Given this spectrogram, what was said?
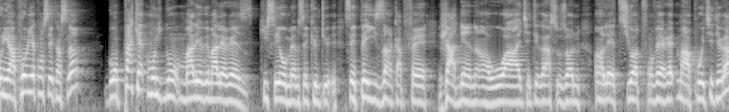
Pour y a première conséquence là, gon paquet moun gon malheureux malheureuse qui c'est au même ces culture ces paysans qui fait jardin en roi etc. sous zone en letiot font verret mapou etc.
